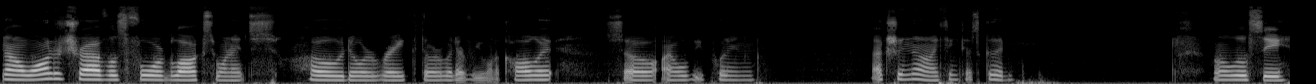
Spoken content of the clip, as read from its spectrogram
Now, water travels four blocks when it's hoed or raked or whatever you want to call it. So I will be putting. Actually, no, I think that's good. Well, we'll see.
